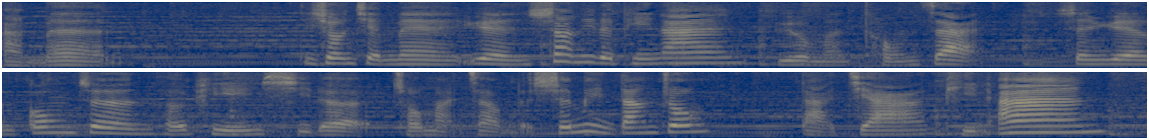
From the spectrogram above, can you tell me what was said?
阿门。弟兄姐妹，愿上帝的平安与我们同在，深愿公正、和平、喜乐充满在我们的生命当中。大家平安。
